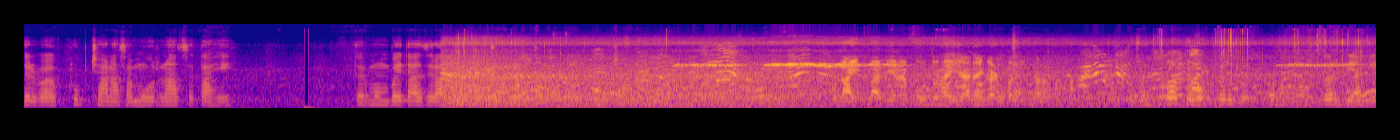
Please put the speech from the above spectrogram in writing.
तर बघा खूप छान असा मोर नाचत आहे. तर मुंबईत आज गर्द- गर्दी आहे.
